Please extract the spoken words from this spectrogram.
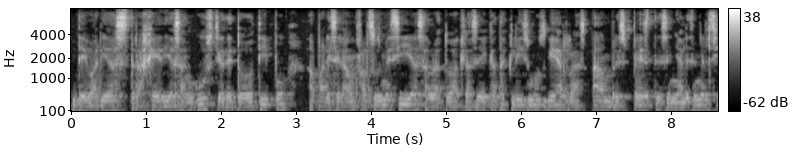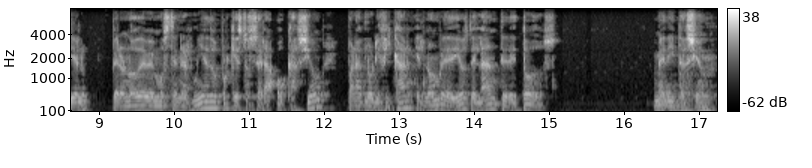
de varias tragedias, angustias de todo tipo, aparecerán falsos mesías, habrá toda clase de cataclismos, guerras, hambres, pestes, señales en el cielo, pero no debemos tener miedo porque esto será ocasión para glorificar el nombre de Dios delante de todos. Meditación.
